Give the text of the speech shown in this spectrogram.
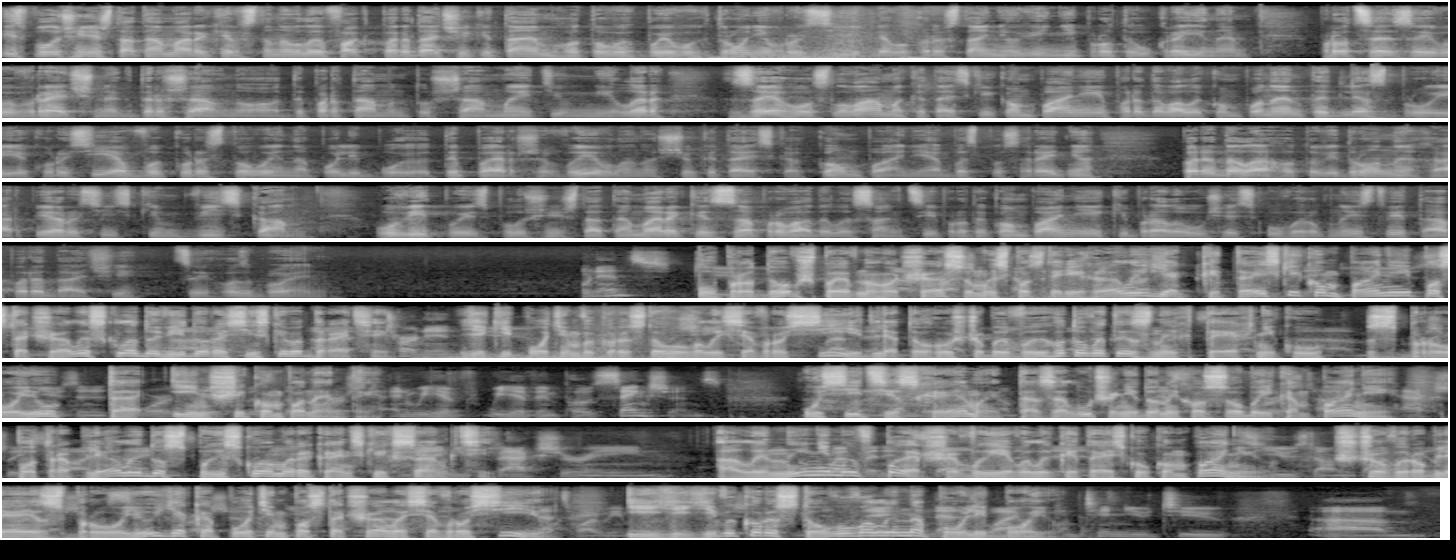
І Сполучені Штати Америки встановили факт передачі Китаєм готових бойових дронів Росії для використання у війні проти України. Про це заявив речник державного департаменту США Меттью Міллер. За його словами, китайські компанії передавали компоненти для зброї, яку Росія використовує на полі бою. Тепер же виявлено, що китайська компанія безпосередньо передала готові дрони Гарпія російським військам. У відповідь Сполучені Штати Америки запровадили санкції проти компаній, які брали участь у виробництві та передачі цих озброєнь. Упродовж певного часу ми спостерігали, як китайські компанії постачали складові до Російської Федерації, які потім використовувалися в Росії для того, щоб виготовити з них техніку, зброю та інші компоненти. Усі ці схеми та залучені до них особи і компанії потрапляли до списку американських санкцій. Але нині ми вперше виявили китайську компанію, що виробляє зброю, яка потім постачалася в Росію, і її використовували на полі бою.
